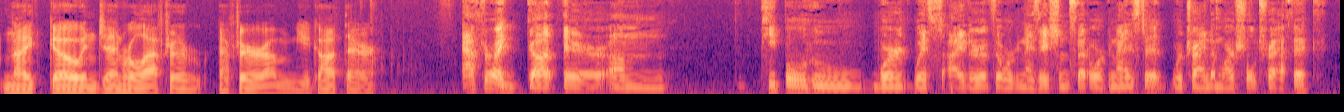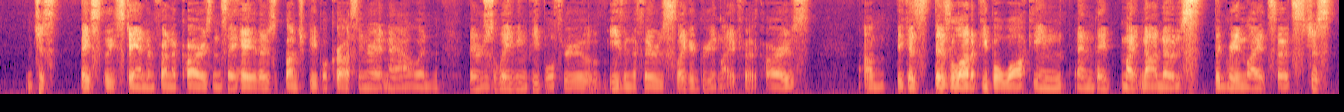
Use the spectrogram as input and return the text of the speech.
night go in general after after um, you got there? After I got there, um, people who weren't with either of the organizations that organized it were trying to marshal traffic, just basically stand in front of cars and say, "Hey, there's a bunch of people crossing right now," and they were just waving people through, even if there was like a green light for the cars, um, because there's a lot of people walking and they might not notice the green light, so it's just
